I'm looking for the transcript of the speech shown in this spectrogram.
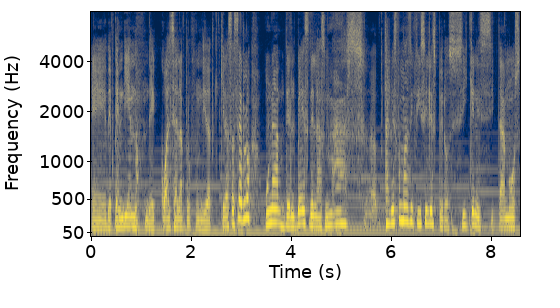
eh, dependiendo de cuál sea la profundidad que quieras hacerlo. Una del vez de las más, tal vez no más difíciles, pero sí que necesitamos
